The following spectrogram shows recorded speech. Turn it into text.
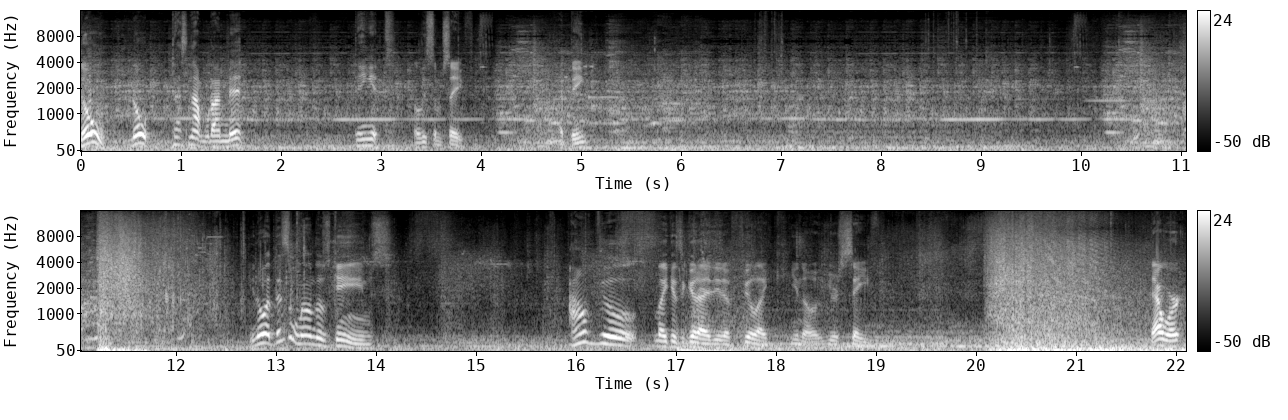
No! No! That's not what I meant. Dang it. At least I'm safe. I think. You know what? This is one of those games. I don't feel like it's a good idea to feel like, you know, you're safe. That worked.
